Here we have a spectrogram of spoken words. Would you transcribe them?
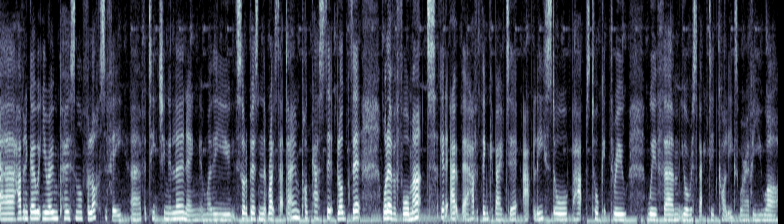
uh, having a go at your own personal philosophy uh, for teaching and learning, and whether you're the sort of person that writes that down, podcasts it, blogs it, whatever format, get it out there, have a think about it at least, or perhaps talk it through with um, your respected colleagues wherever you are.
